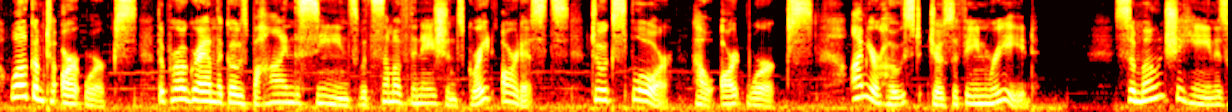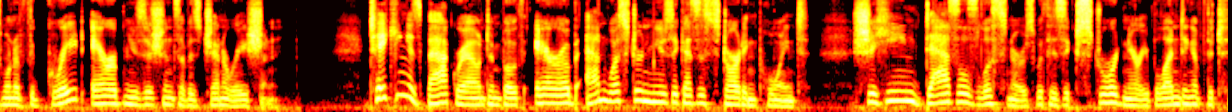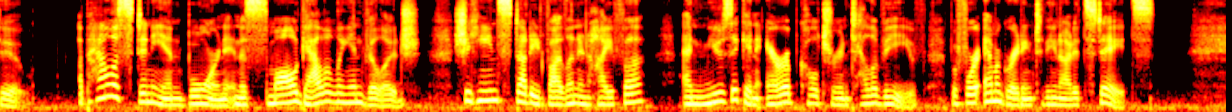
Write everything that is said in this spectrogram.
Welcome to Artworks, the program that goes behind the scenes with some of the nation's great artists to explore how art works. I'm your host, Josephine Reed. Simon Shaheen is one of the great Arab musicians of his generation. Taking his background in both Arab and Western music as his starting point, Shaheen dazzles listeners with his extraordinary blending of the two. A Palestinian born in a small Galilean village, Shaheen studied violin in Haifa and music and Arab culture in Tel Aviv before emigrating to the United States.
